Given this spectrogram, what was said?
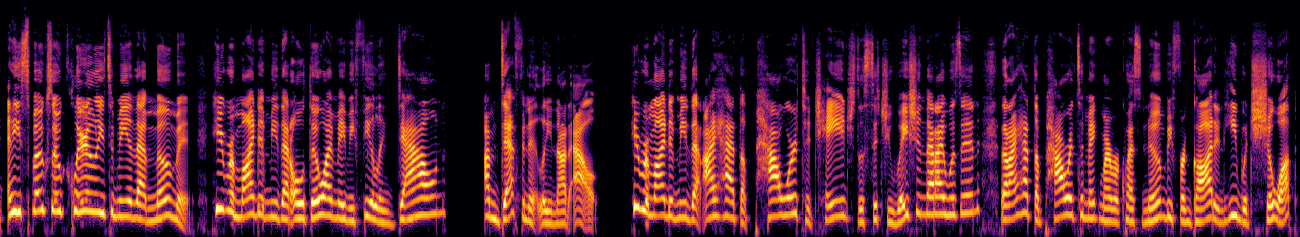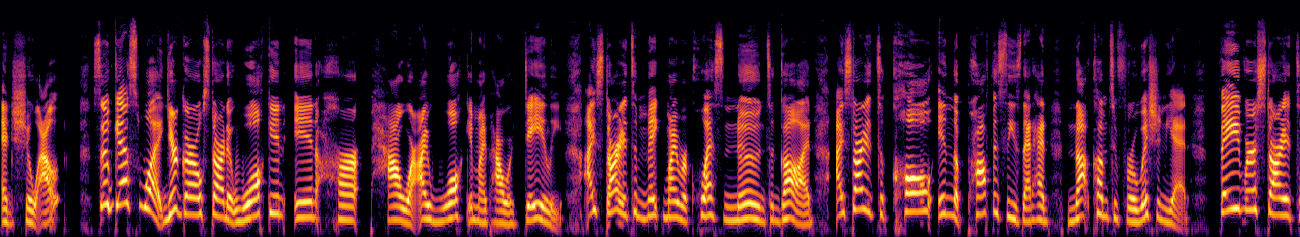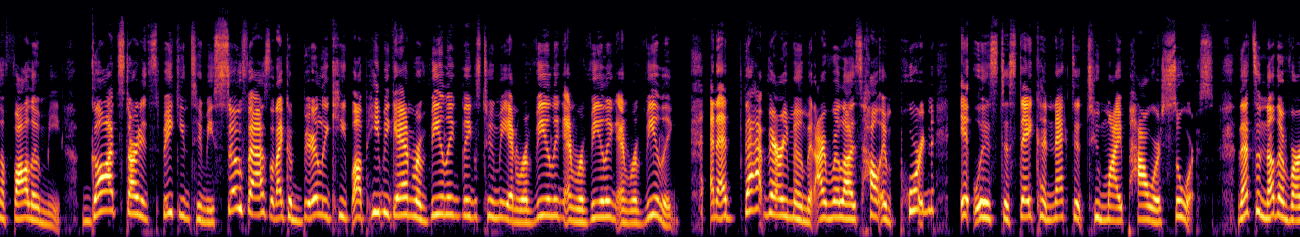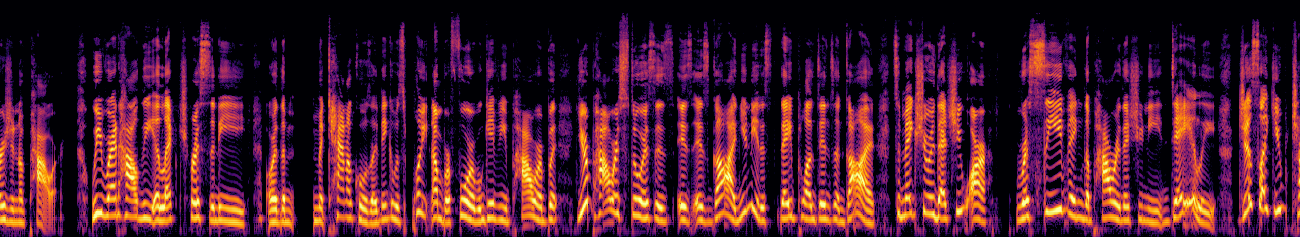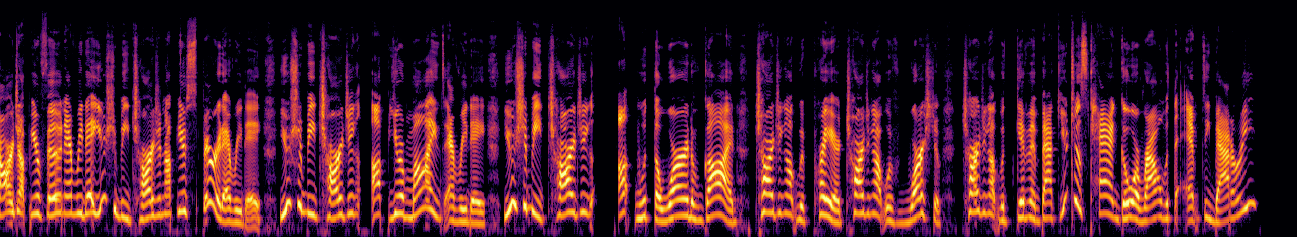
And he spoke so clearly to me in that moment. He reminded me that although I may be feeling down, I'm definitely not out. He reminded me that I had the power to change the situation that I was in, that I had the power to make my request known before God and He would show up and show out. So, guess what? Your girl started walking in her power. I walk in my power daily. I started to make my requests known to God. I started to call in the prophecies that had not come to fruition yet. Favor started to follow me. God started speaking to me so fast that I could barely keep up. He began revealing things to me and revealing and revealing and revealing. And at that very moment, I realized how important it was to stay connected to my power source. That's another version of power. We read how the electricity or the mechanicals i think it was point number four will give you power but your power source is is is god you need to stay plugged into god to make sure that you are receiving the power that you need daily. Just like you charge up your phone every day, you should be charging up your spirit every day. You should be charging up your minds every day. You should be charging up with the word of God, charging up with prayer, charging up with worship, charging up with giving back. You just can't go around with the empty battery.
